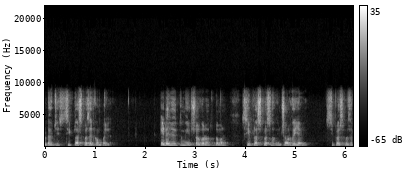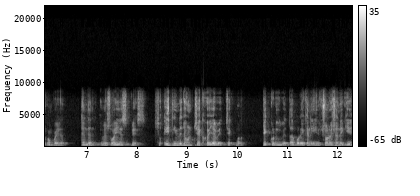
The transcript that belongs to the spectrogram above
ওটা হচ্ছে সি প্লাস প্লাসের কম্পাইলার এটা যদি তুমি ইনস্টল করো, তো তোমার সি প্লাস প্লাসও ইনস্টল হয়ে যাবে সি প্লাস প্লাসের compiler and then M S Y S base so এই তিনটা যখন চেক হয়ে যাবে চেক মার্ক টেক করে দিবে, তারপর এখানে ইনস্টলেশনে গিয়ে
